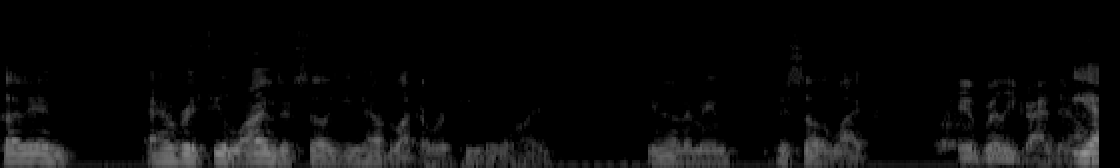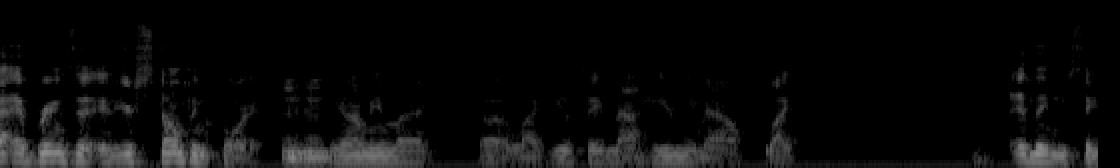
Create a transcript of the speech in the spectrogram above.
cut in every few lines or so, you have like a repeating line. You know what I mean? Just so like, It really drives it home. yeah, it brings the you're stumping for it. Mm-hmm. You know what I mean? Like, uh, like you'll say, "Now hear me now," like, and then you say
